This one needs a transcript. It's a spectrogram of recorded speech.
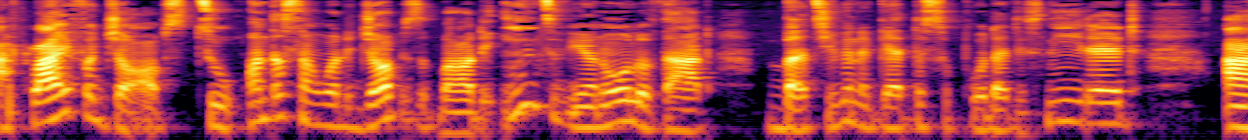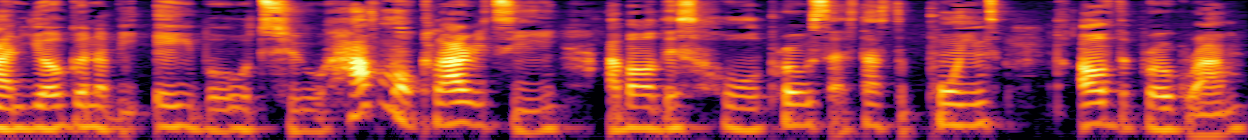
apply for jobs to understand what the job is about, the interview and all of that, but you're going to get the support that is needed and you're going to be able to have more clarity about this whole process. That's the point of the program.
